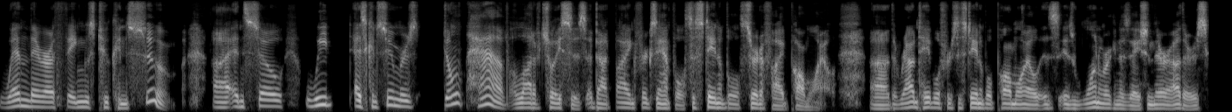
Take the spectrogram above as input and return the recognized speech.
when there are things to consume. Uh, and so we as consumers don't have a lot of choices about buying, for example, sustainable certified palm oil. Uh, the Roundtable for Sustainable Palm Oil is is one organization. There are others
